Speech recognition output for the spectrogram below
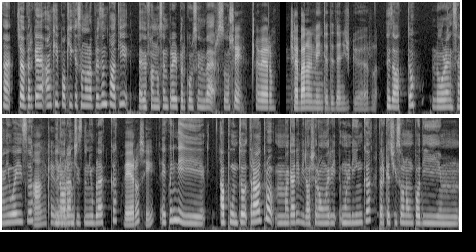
Eh, cioè perché anche i pochi che sono rappresentati eh, fanno sempre il percorso inverso. Sì, è vero. Cioè, banalmente The Danish Girl. Esatto. Lawrence Anyways Anche, in vero. Orange is the New Black. Vero, sì. E quindi appunto, tra l'altro magari vi lascerò un, ri- un link perché ci sono un po' di, mm,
